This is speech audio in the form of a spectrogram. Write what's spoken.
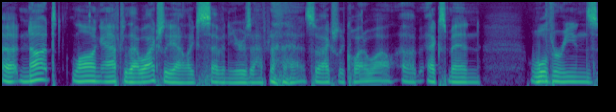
Uh, not long after that, well, actually, yeah, like seven years after that, so actually quite a while, uh, X Men Wolverine's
